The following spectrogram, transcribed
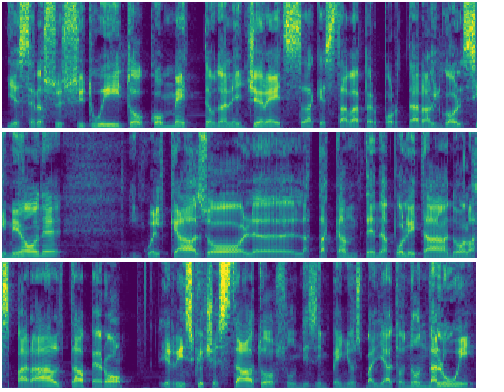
di essere sostituito commette una leggerezza che stava per portare al gol Simeone, in quel caso l'attaccante napoletano la spara alta, però il rischio c'è stato su un disimpegno sbagliato non da lui,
